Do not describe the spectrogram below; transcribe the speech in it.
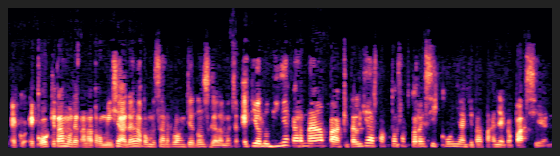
eko, eko kita mau lihat anatomisnya ada nggak pembesaran ruang jantung segala macam. Etiologinya karena apa? Kita lihat faktor-faktor resikonya, kita tanya ke pasien.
